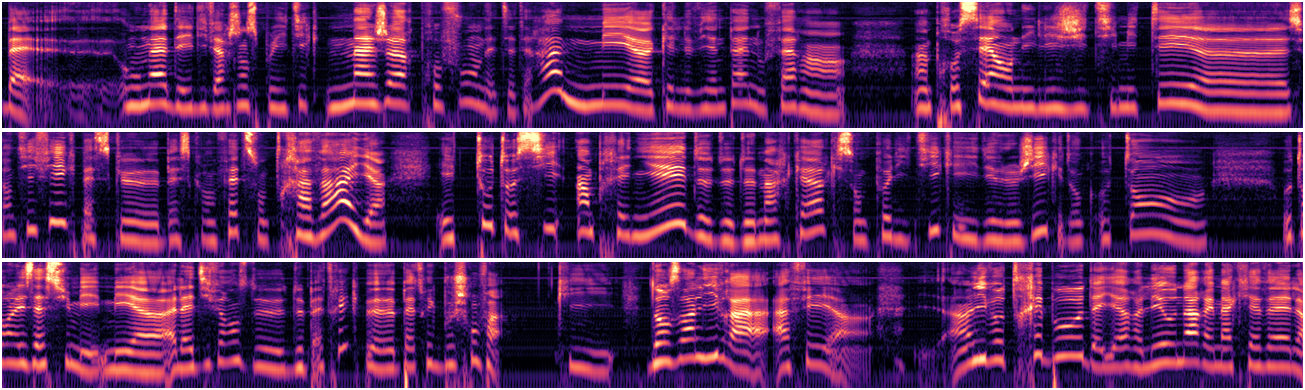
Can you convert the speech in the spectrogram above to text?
ben, on a des divergences politiques majeures, profondes, etc., mais euh, qu'elles ne viennent pas nous faire un, procès en illégitimité euh, scientifique, parce parce qu'en fait, son travail est tout aussi imprégné de, marqueurs qui sont politiques et idéologiques, et donc autant, autant les assumer. Mais euh, à la différence de, Patrick, Patrick Boucheron, enfin, qui, dans un livre, a, fait un, un, livre très beau, d'ailleurs, Léonard et Machiavel,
